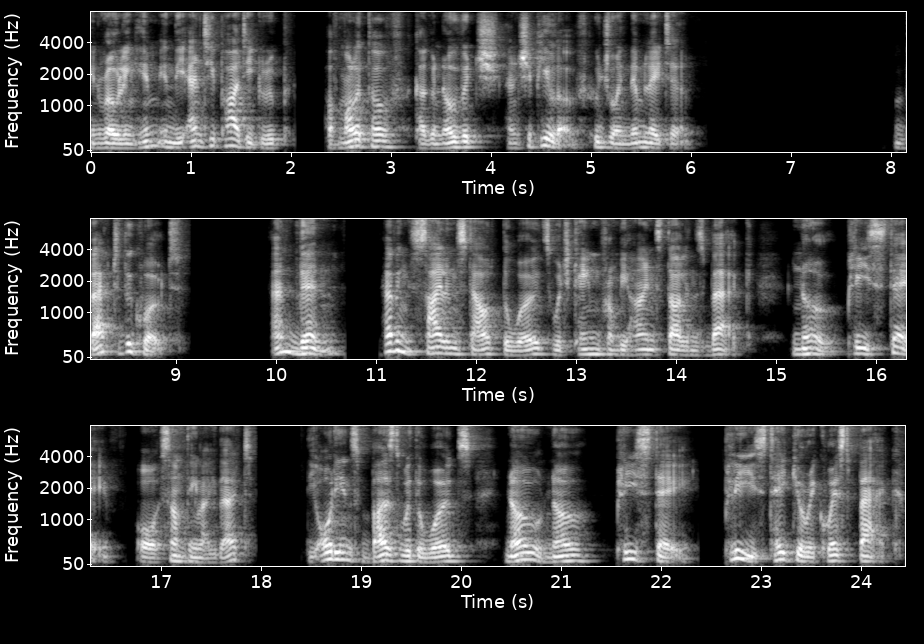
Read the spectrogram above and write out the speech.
enrolling him in the anti-party group of Molotov, Kaganovich, and Shepilov, who joined them later. Back to the quote. And then, Having silenced out the words which came from behind Stalin's back, no, please stay, or something like that, the audience buzzed with the words, no, no, please stay, please take your request back.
